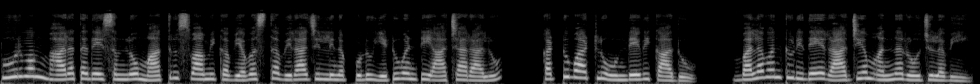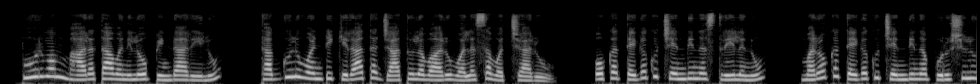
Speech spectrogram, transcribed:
పూర్వం భారతదేశంలో మాతృస్వామిక వ్యవస్థ విరాజిల్లినప్పుడు ఎటువంటి ఆచారాలు కట్టుబాట్లు ఉండేవి కాదు. బలవంతుడిదే రాజ్యం అన్న రోజులవి. పూర్వం భారతావనిలో పిండారీలు తగ్గులు వంటి కిరాత జాతులవారు వలస వచ్చారు. ఒక తెగకు చెందిన స్త్రీలను మరొక తెగకు చెందిన పురుషులు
